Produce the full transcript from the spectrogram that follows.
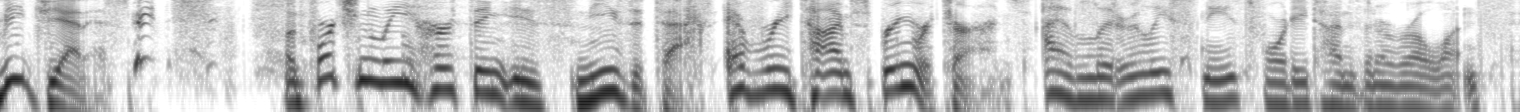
Meet Janice. Unfortunately, her thing is sneeze attacks every time spring returns. I literally sneezed 40 times in a row once.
